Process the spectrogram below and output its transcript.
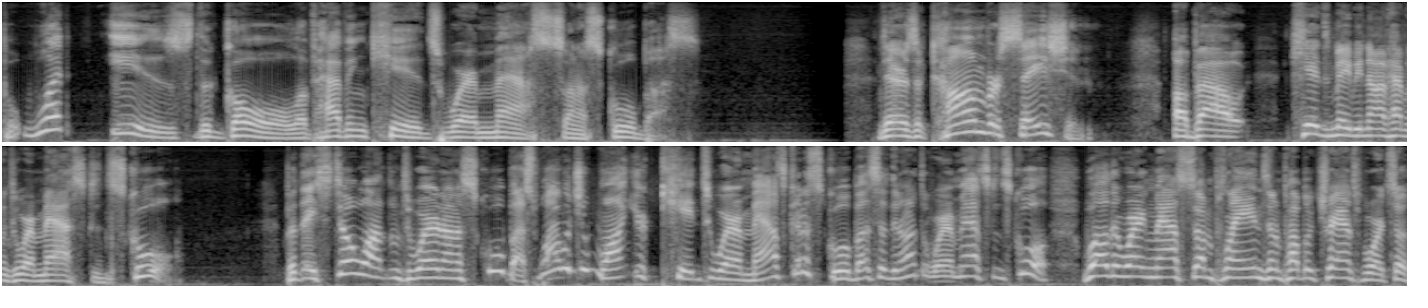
But what is the goal of having kids wear masks on a school bus? There's a conversation about kids maybe not having to wear masks in school, but they still want them to wear it on a school bus. Why would you want your kid to wear a mask on a school bus if they don't have to wear a mask in school? Well, they're wearing masks on planes and public transport, so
